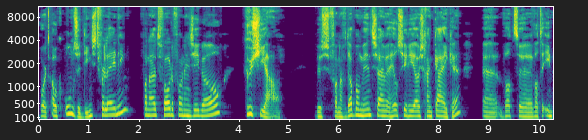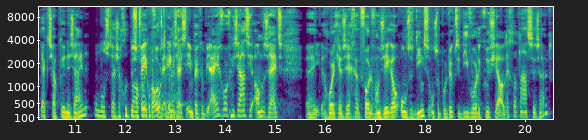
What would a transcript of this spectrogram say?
wordt ook onze dienstverlening vanuit Vodafone en Ziggo cruciaal. Dus vanaf dat moment zijn we heel serieus gaan kijken uh, wat, uh, wat de impact zou kunnen zijn om ons daar zo goed dus mogelijk twee poten. Enerzijds de impact op je eigen organisatie. Anderzijds uh, hoor ik je zeggen, Vodafone Ziggo, onze diensten, onze producten, die worden cruciaal. Leg dat laatste eens uit.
